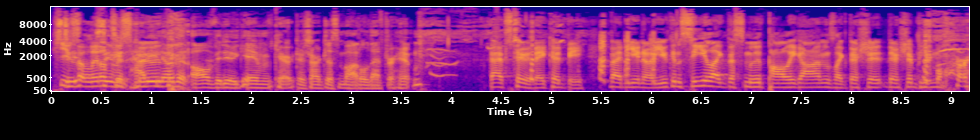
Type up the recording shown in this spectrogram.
He's a little Stephen, too smooth. How do you know that all video game characters aren't just modeled after him? That's true. They could be, but you know, you can see like the smooth polygons. Like there should there should be more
